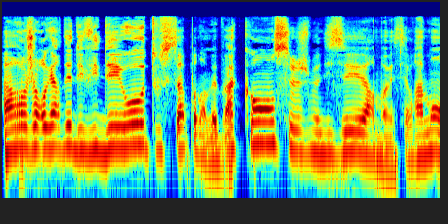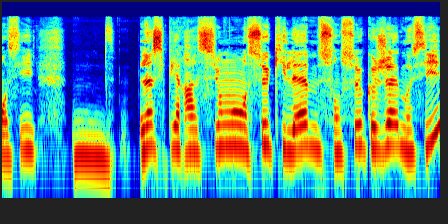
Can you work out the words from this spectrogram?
Alors, je regardais des vidéos, tout ça pendant mes vacances. Je me disais, ah, c'est vraiment aussi l'inspiration. Ceux qui l'aiment sont ceux que j'aime aussi,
